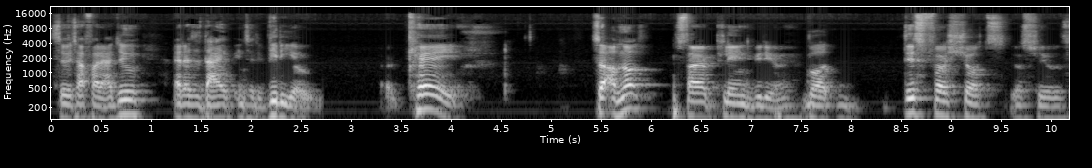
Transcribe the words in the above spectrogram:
So without further ado, let us dive into the video. Okay. So I've not started playing the video, but this first shot just feels,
